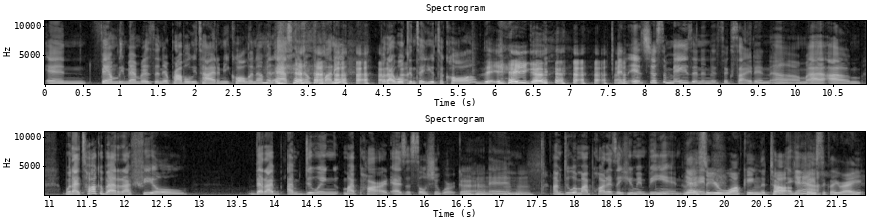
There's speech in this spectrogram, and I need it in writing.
and family members, and they're probably tired of me calling them and asking them for money, but I will continue to call. There you go. and it's just amazing and it's exciting. Um, I, um, when I talk about it, I feel that I, I'm doing my part as a social worker Mhm, and mhm. I'm doing my part as a human being. Yeah, right? so you're walking the talk, Yeah. basically, right?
